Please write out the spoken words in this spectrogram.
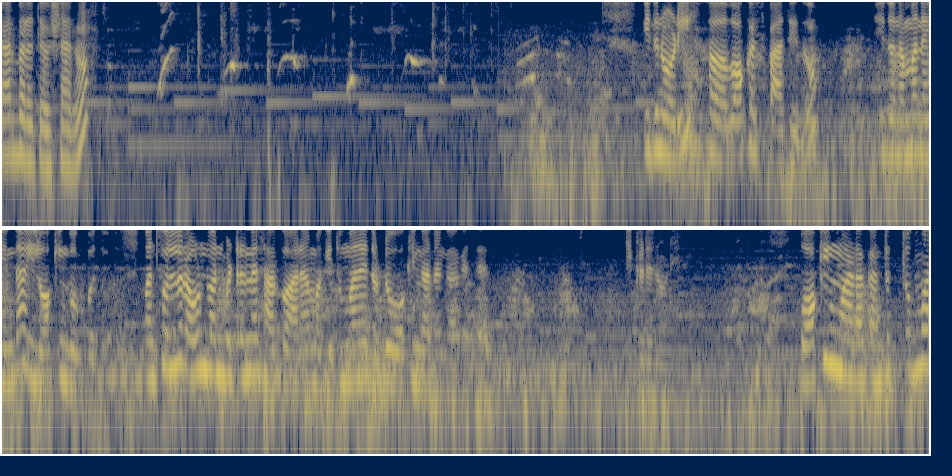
ಕಾರ್ ಬರುತ್ತೆ ಹುಷಾರು? ಇದು ನೋಡಿ ವಾಕರ್ಸ್ ಪಾತ್ ಇದು. ಇದು ನಮ್ಮ ಮನೆಯಿಂದ ಇಲ್ಲಿ ವಾಕಿಂಗ್ ಹೋಗ್ಬೋದು. ಒಂದು ಫುಲ್ ರೌಂಡ್ ಬಂದುಬಿಟ್ರೆ ಸಾಕು, ಆರಾಮಾಗಿ. ತುಂಬಾ ದೊಡ್ಡ ವಾಕಿಂಗ್ ಆದಂಗೆ ಆಗುತ್ತೆ. ಈ ಕಡೆ ನೋಡಿ. ವಾಕಿಂಗ್ ಮಾಡೋಕ್ಕಂತೂ ತುಂಬಾ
